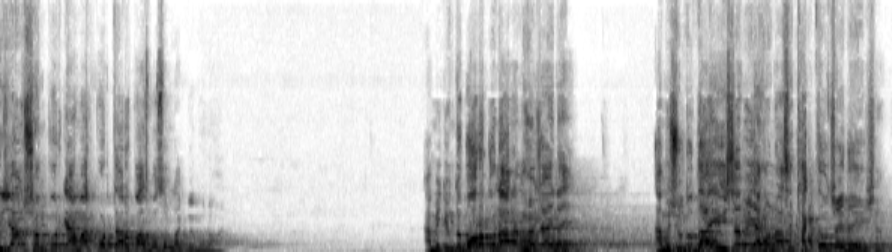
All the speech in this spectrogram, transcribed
রিজাল সম্পর্কে আমার পড়তে আরও পাঁচ বছর লাগবে মনে হয়। আমি কিন্তু বড় কোনো আলেম হয়ে যাই নাই। আমি শুধু দায়ী হিসাবেই এখন আছি, থাকতেও চাই দায়ী হিসাবে।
